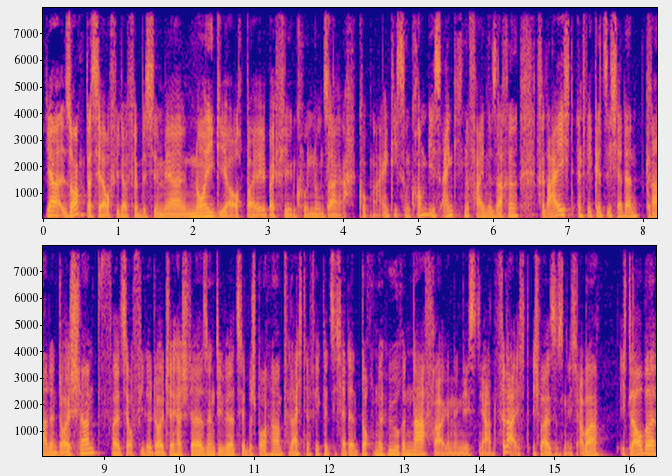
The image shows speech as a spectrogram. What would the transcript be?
ja, sorgt das ja auch wieder für ein bisschen mehr Neugier auch bei, bei vielen Kunden und sagen, ach, guck mal, eigentlich so ein Kombi ist eigentlich eine feine Sache. Vielleicht entwickelt sich ja dann gerade in Deutschland, weil es ja auch viele deutsche Hersteller sind, die wir jetzt hier besprochen haben, vielleicht entwickelt sich ja dann doch eine höhere Nachfrage in den nächsten Jahren. Vielleicht, ich weiß es nicht, aber ich glaube,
